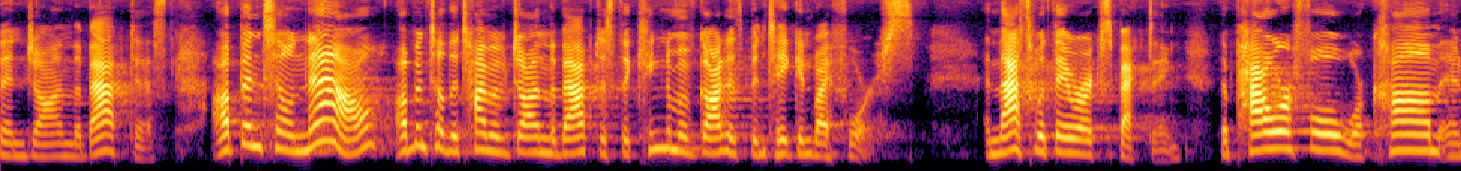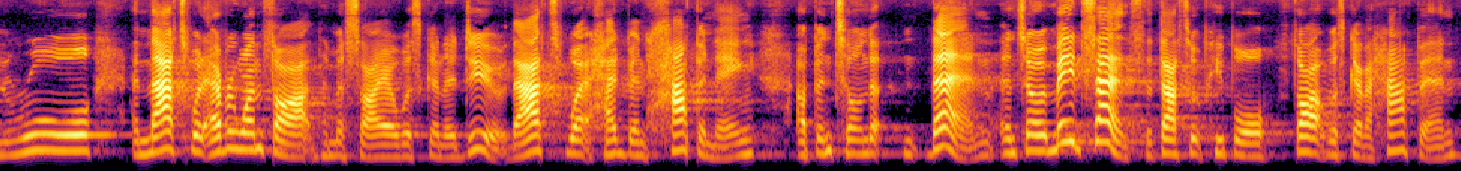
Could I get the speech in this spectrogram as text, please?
than John the Baptist. Up until now, up until the time of John the Baptist, the kingdom of God has been taken by force. And that's what they were expecting. The powerful will come and rule, and that's what everyone thought the Messiah was going to do. That's what had been happening up until then. And so it made sense that that's what people thought was going to happen.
